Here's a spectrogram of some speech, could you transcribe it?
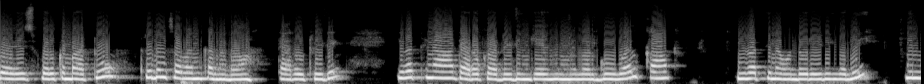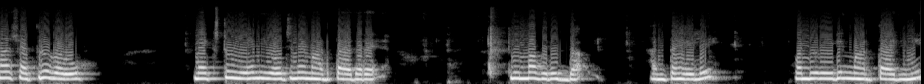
guys welcome back to triple seven Kannada tarot reading ಇವತ್ತಿನ ಟ್ಯಾರೋ ಕಾರ್ಡ್ ರೀಡಿಂಗ್ಗೆ ನಿಮ್ಮೆಲ್ಲರಿಗೂ ವೆಲ್ಕಮ್ ಇವತ್ತಿನ ಒಂದು ರೀಡಿಂಗ್ ಅಲ್ಲಿ ನಿಮ್ಮ ಶತ್ರುಗಳು ನೆಕ್ಸ್ಟ್ ಏನ್ ಯೋಜನೆ ಮಾಡ್ತಾ ಇದ್ದಾರೆ ನಿಮ್ಮ ವಿರುದ್ಧ ಅಂತ ಹೇಳಿ ಒಂದು ರೀಡಿಂಗ್ ಮಾಡ್ತಾ ಇದ್ದೀನಿ.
